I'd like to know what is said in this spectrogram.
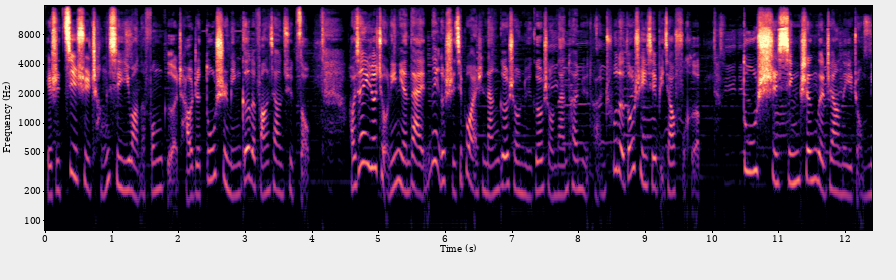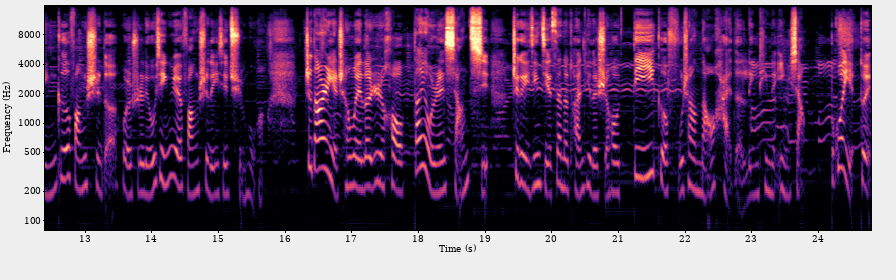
也是继续承袭以往的风格，朝着都市民歌的方向去走。好像一九九零年代那个时期，不管是男歌手、女歌手、男团、女团出的，都是一些比较符合都市新生的这样的一种民歌方式的，或者是流行音乐方式的一些曲目啊。这当然也成为了日后当有人想起这个已经解散的团体的时候，第一个浮上脑海的聆听的印象。不过也对，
